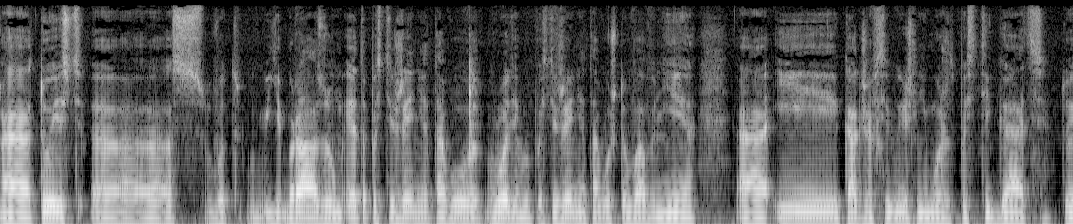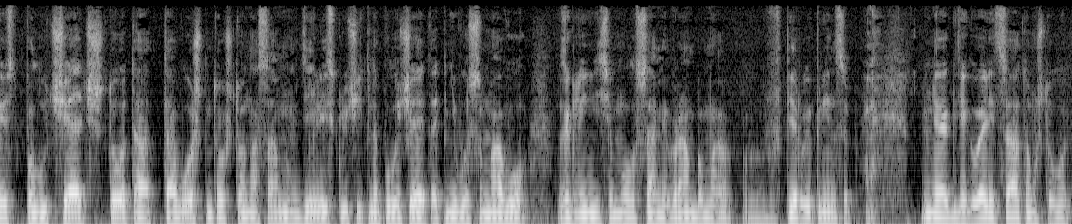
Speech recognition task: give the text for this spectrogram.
А, то есть, а, вот разум – это постижение того, вроде бы постижение того, что вовне. А, и как же Всевышний может постигать, то есть получать что-то от того, что, что на самом деле исключительно получает от него самого. Загляните, мол, сами в Рамбама, в первый принцип. Э, где говорится о том, что вот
